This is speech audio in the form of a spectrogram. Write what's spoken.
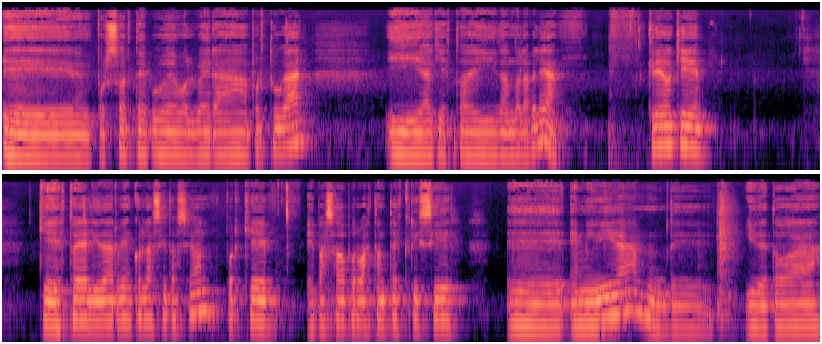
Eh, por suerte pude volver a Portugal y aquí estoy dando la pelea. Creo que que estoy a lidiar bien con la situación porque he pasado por bastantes crisis eh, en mi vida y de todas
